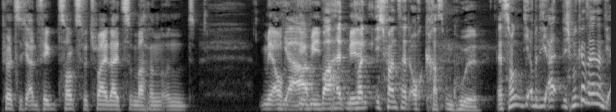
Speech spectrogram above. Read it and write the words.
plötzlich anfingen, Songs für Twilight zu machen und mir auch Ja, war halt, fand, ich fand's halt auch krass uncool. Der Song, die, aber die, ich muss ganz ehrlich sagen, die,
